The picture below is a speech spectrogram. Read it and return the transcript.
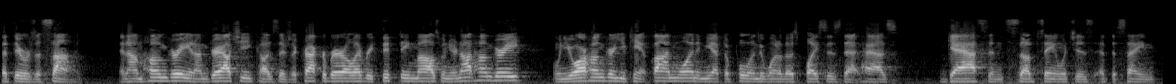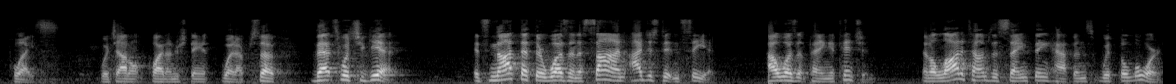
that there was a sign. And I'm hungry and I'm grouchy because there's a cracker barrel every 15 miles when you're not hungry. When you are hungry, you can't find one, and you have to pull into one of those places that has gas and sub sandwiches at the same place, which I don't quite understand. Whatever. So that's what you get. It's not that there wasn't a sign, I just didn't see it. I wasn't paying attention. And a lot of times the same thing happens with the Lord.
